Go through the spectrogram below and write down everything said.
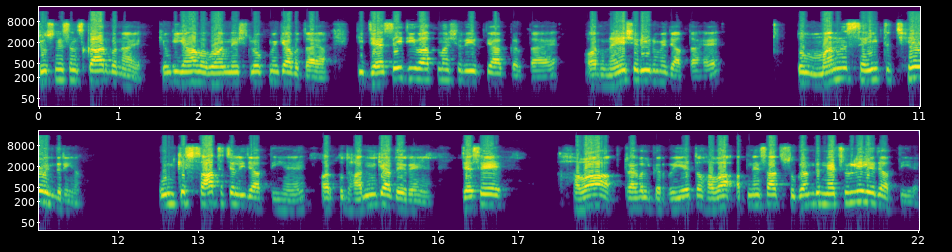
जो उसने संस्कार बनाए, क्योंकि यहाँ भगवान ने श्लोक में क्या बताया कि जैसे जीवात्मा शरीर त्याग करता है और नए शरीर में जाता है तो मन सहित छह इंद्रियाँ उनके साथ चली जाती हैं और उदाहरण क्या दे रहे हैं? जैसे हवा ट्रेवल कर रही है तो हवा अपने साथ सुगंध नेचुरली ले जाती है,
